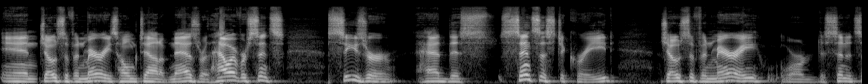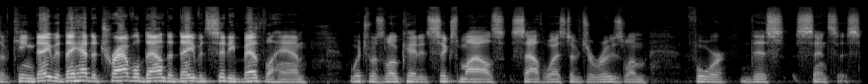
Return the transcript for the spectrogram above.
in Joseph and Mary's hometown of Nazareth. However, since Caesar had this census decreed, Joseph and Mary were descendants of King David. They had to travel down to David's city, Bethlehem, which was located six miles southwest of Jerusalem for this census.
